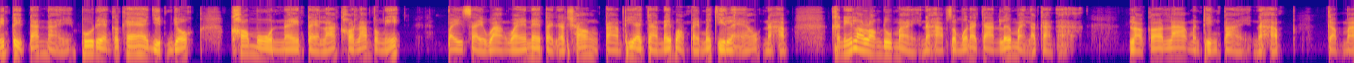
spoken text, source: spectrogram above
มิติด้านไหน ผู้เรียนก็แค่หยิบยกข้อมูลในแต่ละคอลัมน์ตรงนี้ ไปใส่วางไว้ในแต่ละช่องตามที่อาจารย์ได้บอกไปเมื่อกี้แล้วนะครับ คราวนี้เราลองดูใหม่นะครับ สมมติอาจารย์เริ่มใหม่แล้วกันอ่าเราก็ลากมันทิ้งไปนะครับ กลับมา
